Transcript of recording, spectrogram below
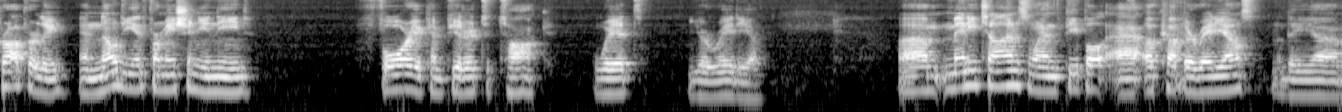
properly and know the information you need for your computer to talk with your radio. Um, many times when people uh, hook up their radios, they uh,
